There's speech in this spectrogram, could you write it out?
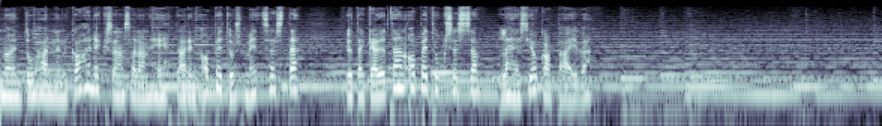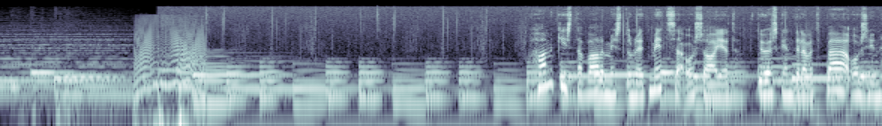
noin 1800 hehtaarin opetusmetsästä, jota käytetään opetuksessa lähes joka päivä. Hamkista valmistuneet metsäosaajat työskentelevät pääosin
